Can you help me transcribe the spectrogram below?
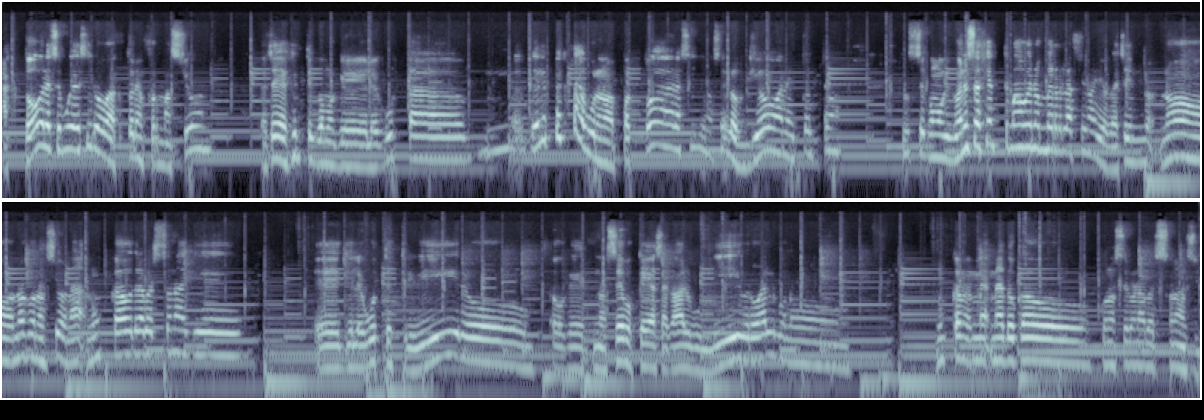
actores, se puede decir, o actores en formación. ¿Cachai? Hay gente como que les gusta mm, el espectáculo, ¿no? Para actuar, así, no sé, los guiones, todo el tema. Entonces, como que con esa gente más o menos me relaciono yo, ¿cachai? No, no, no he conocido nada, nunca a otra persona que, eh, que le guste escribir o, o que, no sé, pues que haya sacado algún libro o algo, no. Nunca me, ha tocado conocer a una persona así.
